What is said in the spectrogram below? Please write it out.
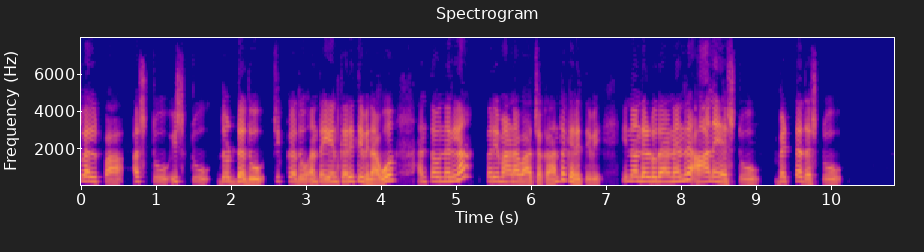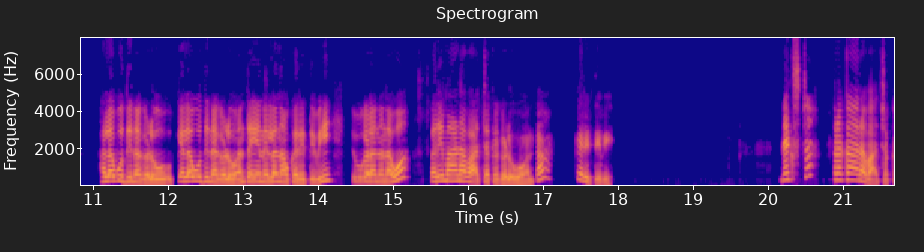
ಸ್ವಲ್ಪ ಅಷ್ಟು, ಇಷ್ಟು, ದೊಡ್ಡದು, ಚಿಕ್ಕದು ಅಂತ ಏನು ಕರಿತೀವಿ ನಾವು? ಅಂಥವನ್ನೆಲ್ಲ ಪರಿಮಾಣವಾಚಕ ಅಂತ ಕರಿತೀವಿ. ಇನ್ನೊಂದೆರಡು ಉದಾಹರಣೆ ಅಂದರೆ ಆನೆಯಷ್ಟು, ಬೆಟ್ಟದಷ್ಟು, ಹಲವು ದಿನಗಳು, ಕೆಲವು ದಿನಗಳು ಅಂತ ಏನೆಲ್ಲ ನಾವು ಕರಿತೀವಿ, ಇವುಗಳನ್ನು ನಾವು ಪರಿಮಾಣವಾಚಕಗಳು ಅಂತ ಕರಿತೀವಿ. ನೆಕ್ಸ್ಟ್ ಪ್ರಕಾರವಾಚಕ.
